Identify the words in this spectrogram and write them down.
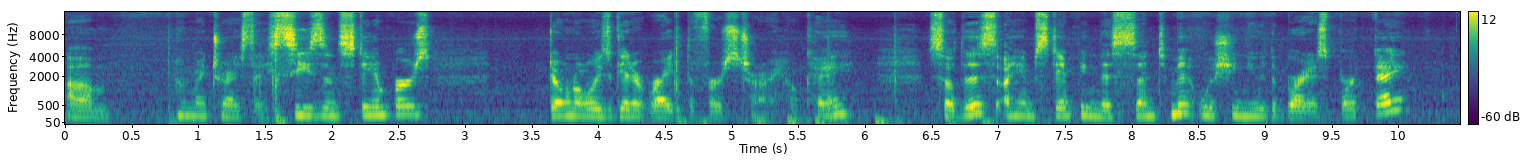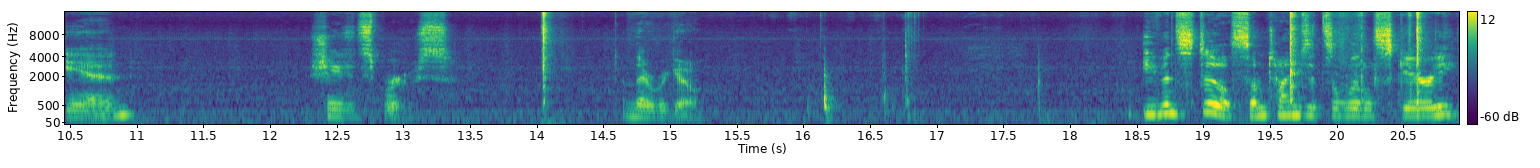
um, what am I trying to say? Seasoned stampers don't always get it right the first try, okay? So this, I am stamping this sentiment, wishing you the brightest birthday in Shaded Spruce. And there we go. Even still, sometimes it's a little scary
